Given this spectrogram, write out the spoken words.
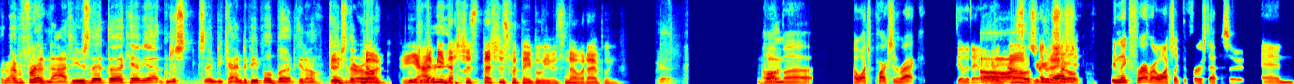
I prefer to not use that uh, caveat and just say be kind to people, but you know, to each their no, own. yeah, I mean that's just that's just what they believe. It's not what I believe. But, um, uh, I watched Parks and Rec the other day. Like, oh, I, oh, such a I've good watched show. it in like forever. I watched like the first episode, and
